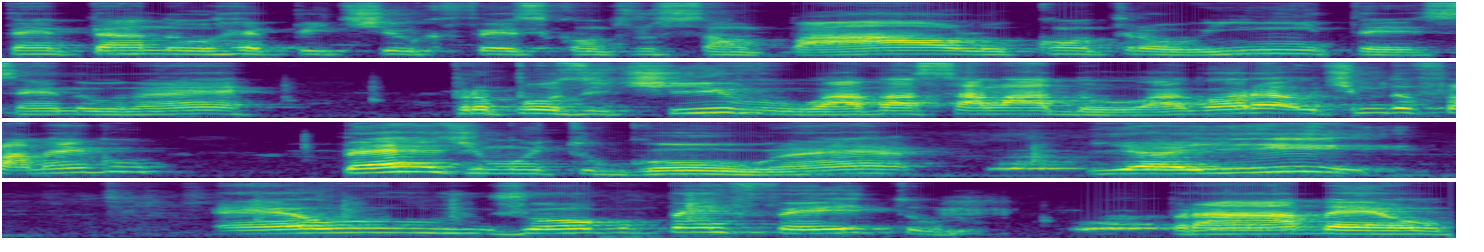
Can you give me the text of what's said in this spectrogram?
tentando repetir o que fez contra o São Paulo, contra o Inter, sendo, né, propositivo, avassalador. Agora, o time do Flamengo perde muito gol, né? E aí é o jogo perfeito para Abel,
